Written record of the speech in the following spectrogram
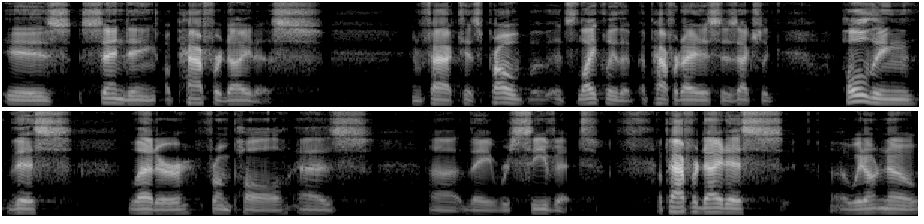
is sending Epaphroditus. In fact, it's, probably, it's likely that Epaphroditus is actually holding this letter from Paul as uh, they receive it. Epaphroditus, uh, we don't know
